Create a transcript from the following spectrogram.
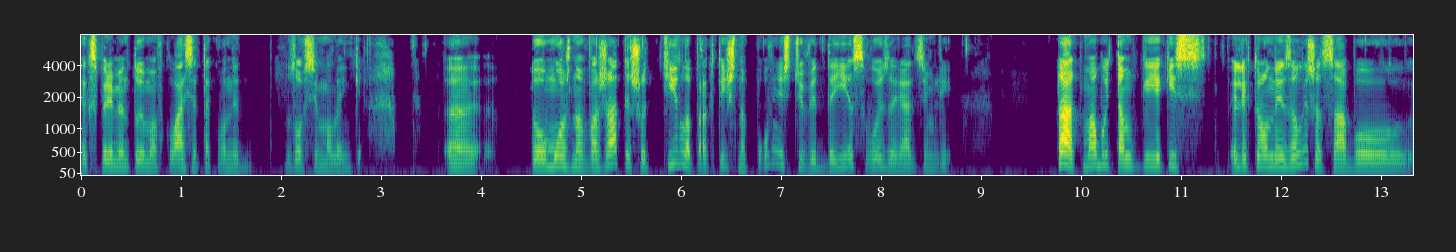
експериментуємо в класі, так вони зовсім маленькі. Е, то можна вважати, що тіло практично повністю віддає свій заряд Землі. Так, мабуть, там якісь електрони залишаться, або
